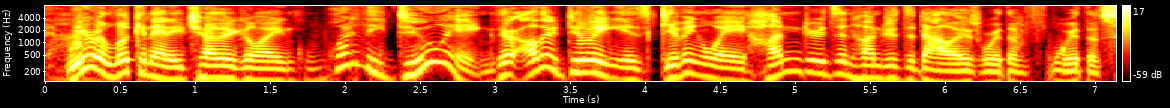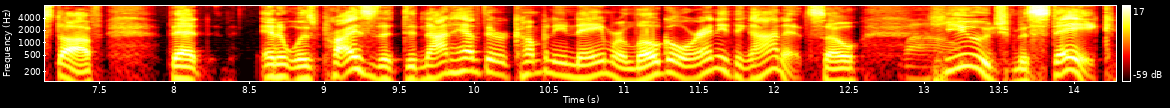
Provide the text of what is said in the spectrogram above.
Wow. We were looking at each other going, what are they doing? They're all they're doing is giving away hundreds and hundreds of dollars worth of worth of stuff that and it was prizes that did not have their company name or logo or anything on it. So wow. huge mistake.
